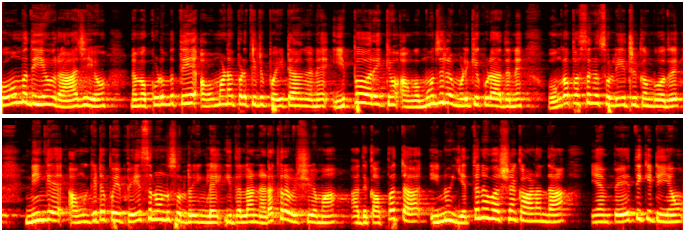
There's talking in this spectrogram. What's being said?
கோமதியும் ராஜியும் நம்ம குடும்பத்தையே அவமானப்படுத்திட்டு போயிட்டாங்கன்னு இப்போ வரைக்கும் அவங்க மூஞ்சில் முழிக்கக்கூடாதுன்னு உங்கள் பசங்க சொல்லிட்டு இருக்கும்போது நீங்கள் அவங்கக்கிட்ட போய் பேசணும்னு சொல்கிறீங்களே இதெல்லாம் நடக்கிற விஷயமா? அதுக்கப்பத்தா இன்னும் எத்தனை வருஷம் காலம்தான் என் பேத்திக்கிட்டேயும்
